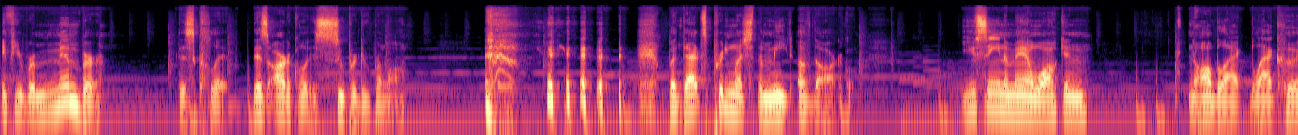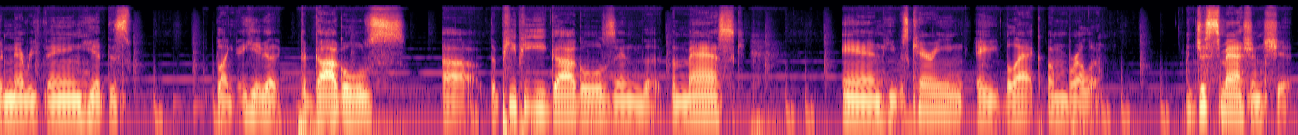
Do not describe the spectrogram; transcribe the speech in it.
if you remember this clip, this article is super duper long. but that's pretty much the meat of the article. You seen a man walking in all black, black hood and everything. He had this, like, he had the goggles, uh, the PPE goggles and the, the mask, and he was carrying a black umbrella, just smashing shit.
